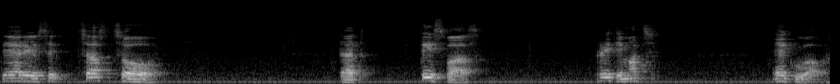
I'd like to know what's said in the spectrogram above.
There you see, just saw that this was pretty much equal.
